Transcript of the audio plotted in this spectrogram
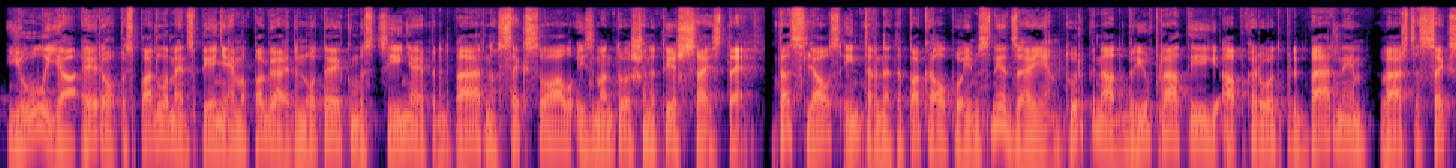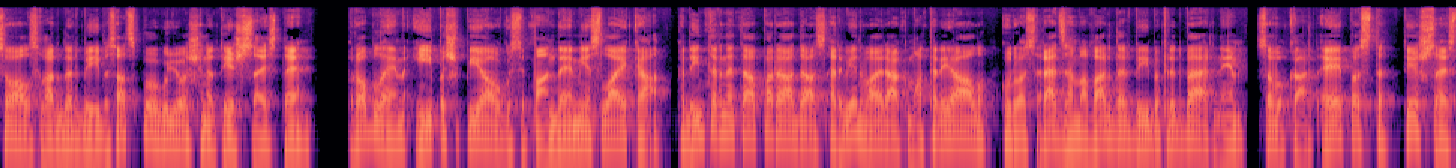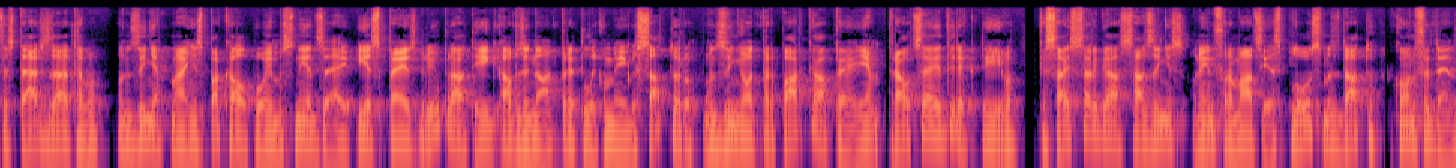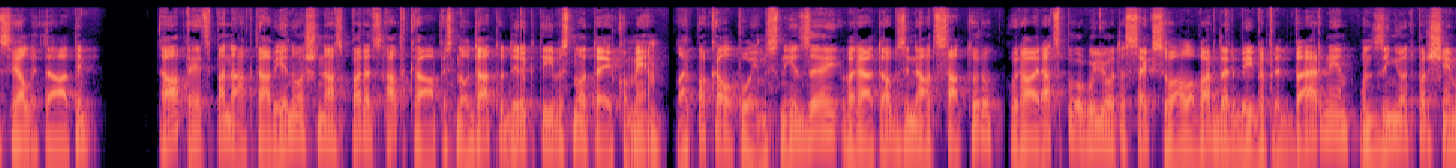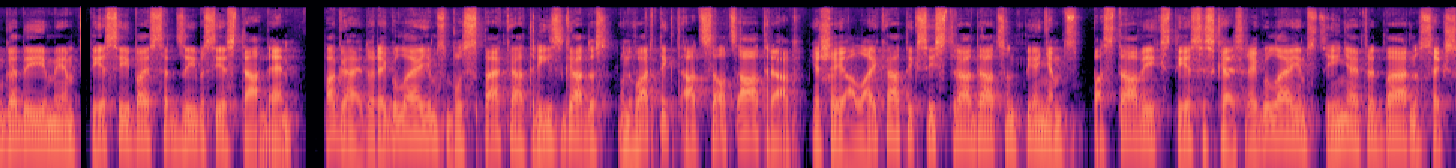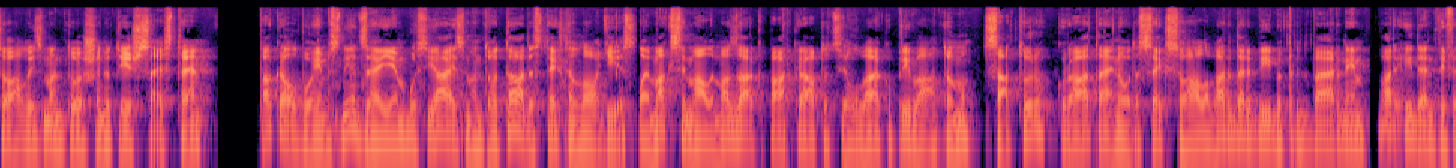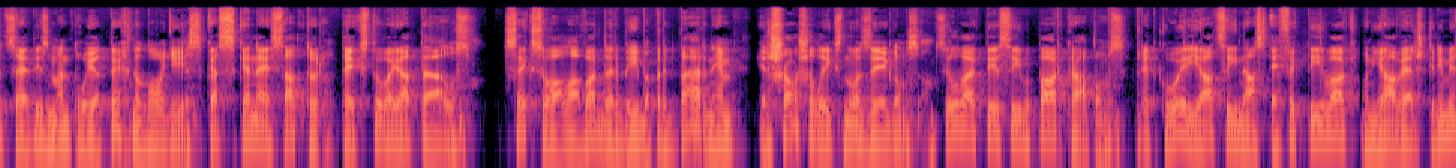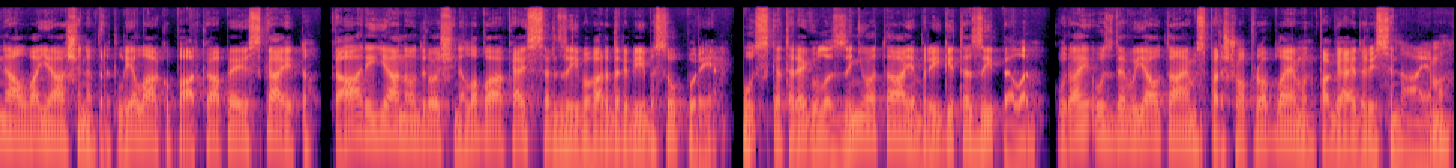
Jūlijā Eiropas parlaments pieņēma pagaidu noteikumus cīņai pret bērnu seksuālu izmantošanu tiešsaistē. Tas ļaus interneta pakalpojumu sniedzējiem turpināt brīvprātīgi apkarot pret bērniem vērstas seksuālas vardarbības atspoguļošanu tiešsaistē. Problēma īpaši pieaugusi pandēmijas laikā, kad internetā parādās arvien vairāk materiālu, kuros redzama vardarbība pret bērniem. Savukārt e-pasta, tiešsaistes tērzētavu un ziņapmaiņas pakalpojumu sniedzēju iespējas brīvprātīgi apzināt pretlikumīgu saturu un ziņot par pārkāpējiem traucēja direktīva, kas aizsargā saziņas un informācijas plūsmas datu konfidencialitāti. Tāpēc panāktā vienošanās paredz atkāpes no datu direktīvas noteikumiem, lai pakalpojumu sniedzēji varētu apzināt saturu, kurā ir atspoguļota seksuāla vardarbība pret bērniem un ziņot par šiem gadījumiem tiesība aizsardzības iestādēm. Pagaidu regulējums būs spēkā trīs gadus un var tikt atcelts ātrāk, ja šajā laikā tiks izstrādāts un pieņemts pastāvīgs tiesiskais regulējums cīņai pret bērnu seksuālu izmantošanu tiešsaistē. Pakalpojumu sniedzējiem būs jāizmanto tādas tehnoloģijas, lai maksimāli mazāk pārkāptu cilvēku privātumu. Saturu, kurā atainota seksuāla vardarbība pret bērniem, var identificēt izmantojot tehnoloģijas, kas skenē saturu, tekstu vai attēlus. Seksuālā vardarbība pret bērniem ir šaušalīgs noziegums un cilvēktiesību pārkāpums, pret ko ir jācīnās efektīvāk un jāvērš krimināla vajāšana pret lielāku pārkāpēju skaitu, kā arī jānodrošina labāka aizsardzība vardarbības upuriem, uzskata regulas ziņotāja Brigita Zipele, kurai uzdevu jautājumus par šo problēmu un pagaidu risinājumu.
